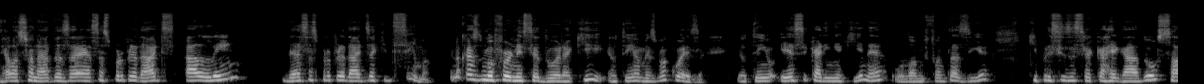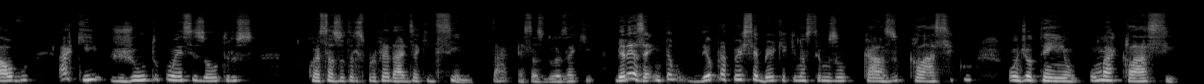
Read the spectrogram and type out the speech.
relacionadas a essas propriedades, além dessas propriedades aqui de cima. E no caso do meu fornecedor aqui, eu tenho a mesma coisa. Eu tenho esse carinha aqui, né, o nome fantasia, que precisa ser carregado ou salvo aqui junto com esses outros com essas outras propriedades aqui de cima, tá? Essas duas aqui. Beleza? Então, deu para perceber que aqui nós temos um caso clássico, onde eu tenho uma classe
